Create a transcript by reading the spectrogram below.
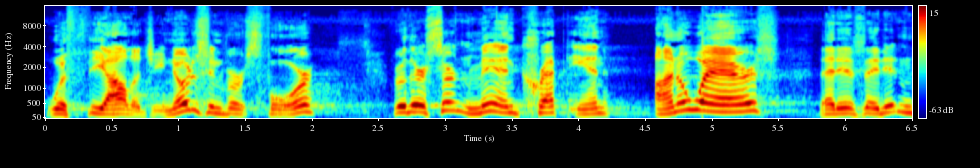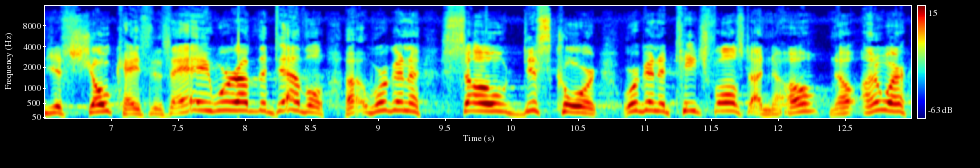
with theology. Notice in verse 4, for there are certain men crept in unawares that is, they didn't just showcase and say, hey, we're of the devil. Uh, we're going to sow discord. We're going to teach false doctrine. No, no, unaware.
